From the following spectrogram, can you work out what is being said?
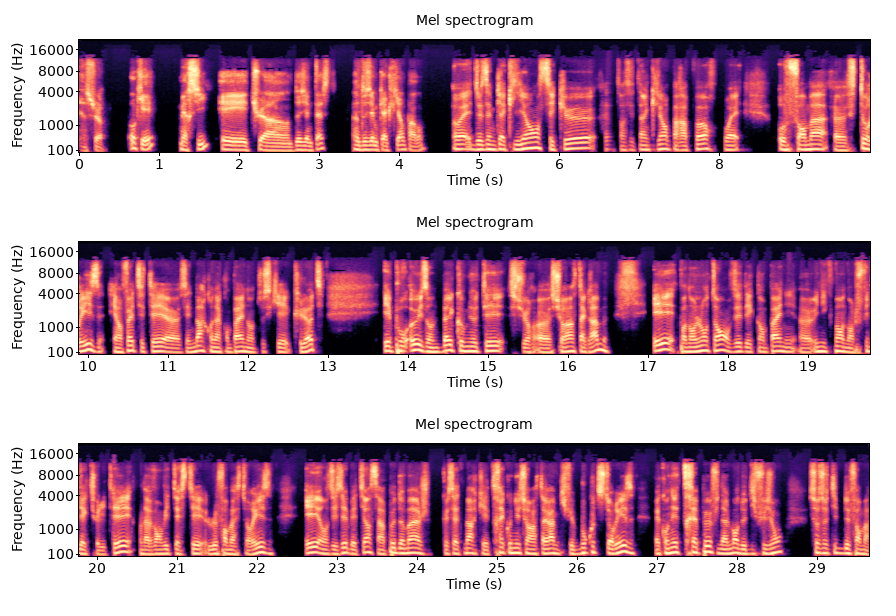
Bien sûr. OK, merci. Et tu as un deuxième test? Un deuxième cas client, pardon? Ouais, deuxième cas client, c'est que attends, c'était un client par rapport ouais, au format euh, Stories. Et en fait, c'était euh, c'est une marque qu'on accompagne dans tout ce qui est culotte. Et pour eux, ils ont une belle communauté sur, euh, sur Instagram. Et pendant longtemps, on faisait des campagnes uniquement dans le flux d'actualité. On avait envie de tester le format stories. Et on se disait, bah, tiens, c'est un peu dommage que cette marque est très connue sur Instagram, qui fait beaucoup de stories, mais qu'on ait très peu finalement de diffusion sur ce type de format.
